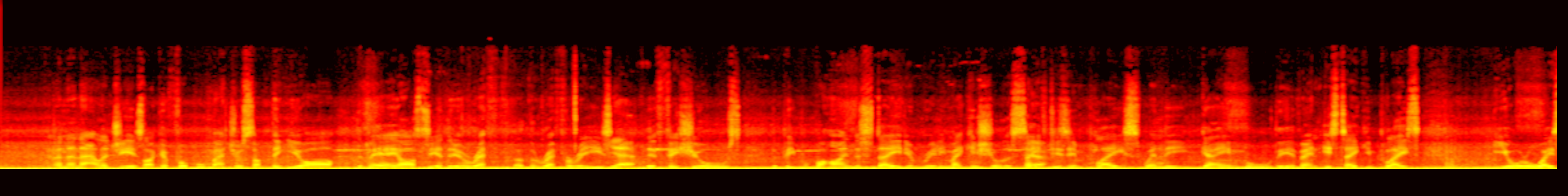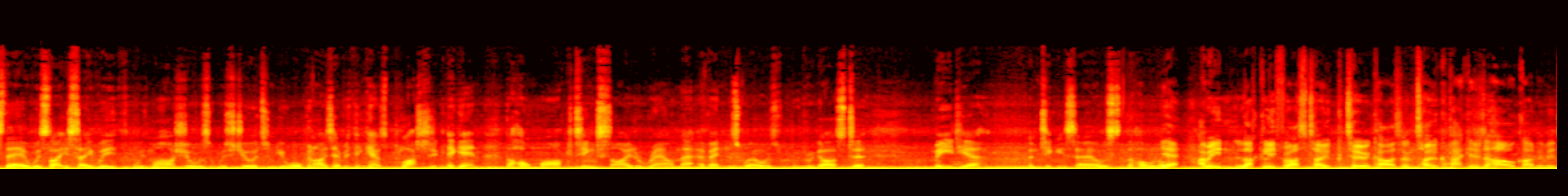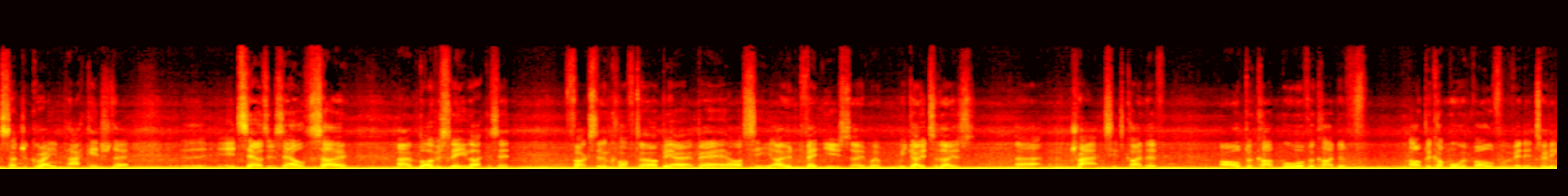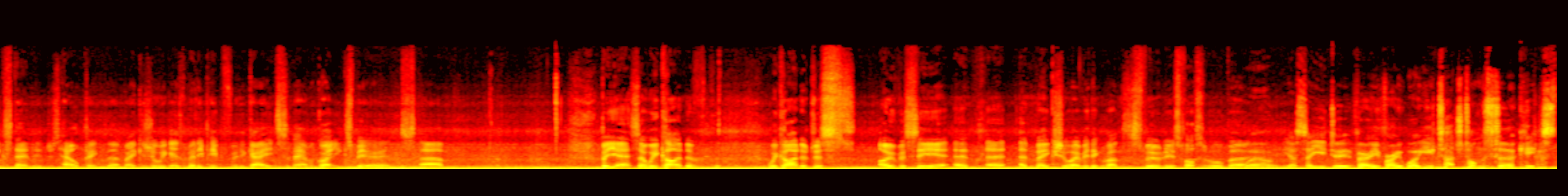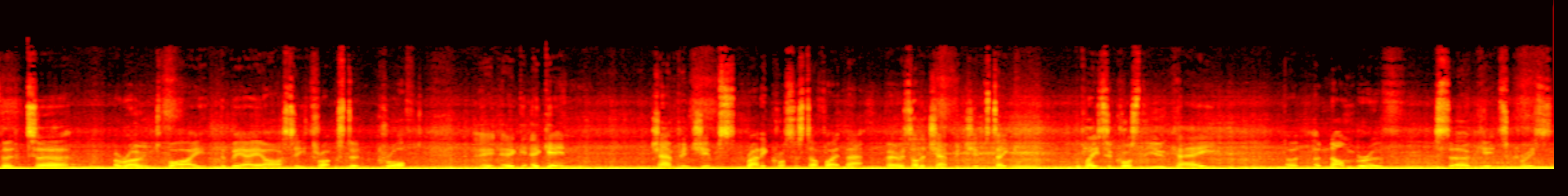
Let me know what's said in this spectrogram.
an analogy is like a football match or something. You are the BARC, the ref, are the referees, Yeah. the officials, the people behind the stadium, really making sure that safety is in place when the game or the event is taking place. You're always there with, like you say, with, with marshals and with stewards, and you organise everything else. Plus, again, the whole marketing side around that event as well, as with regards to media and ticket sales, the whole lot. Yeah, I mean, luckily for us, to- touring cars and TOCA package as a whole, kind of, it's such a great package that uh, it sells itself. So, um, but obviously, like I said, Thruxton and Croft are BARC owned venues. So when we go to those uh, tracks, it's kind of I'll become more of a kind of I'll become more involved within it to an extent in just helping that, making sure we get as many people through the gates and they have a great experience. Um, but yeah, so we kind of we kind of just oversee it and uh, and make sure everything runs as smoothly as possible. But Well, I say you do it very, very well. You touched on the circuits that uh, are owned by the BARC, Thruxton, Croft. A- again, championships, rallycross and stuff like that, various other championships take place across the UK. A, a number of circuits, Chris.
